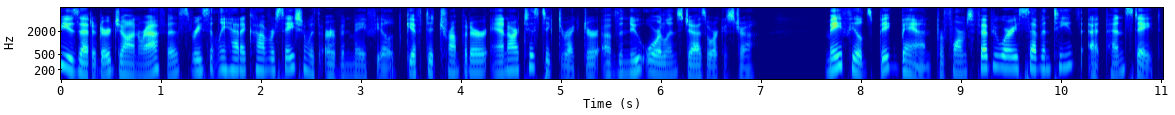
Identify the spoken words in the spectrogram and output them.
Previews editor John Raffis recently had a conversation with Irvin Mayfield, gifted trumpeter and artistic director of the New Orleans Jazz Orchestra. Mayfield's big band performs February 17th at Penn State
